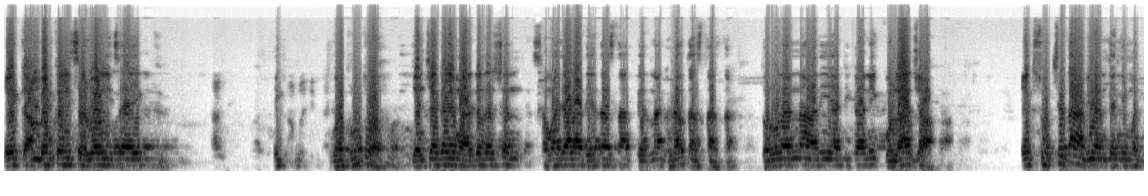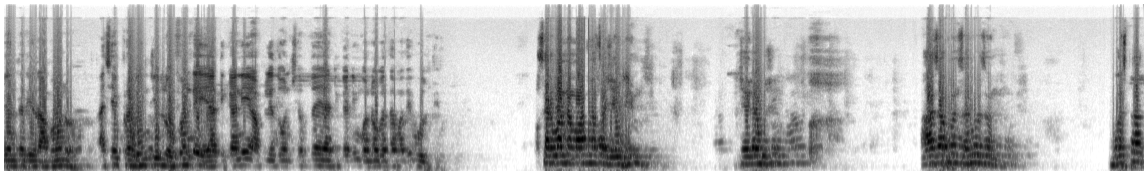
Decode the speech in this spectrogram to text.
एक आंबेडकरी चळवळीचा एक एक वक्तृत्व त्यांच्याकडे मार्गदर्शन समाजाला देत असतात प्रेरणा घडवत असतात. तरुणांना आणि या ठिकाणी कोलारच्या एक स्वच्छता अभियान त्यांनी मध्यंतरी राबवलं. असे प्रवीणजी लोखंडे या ठिकाणी आपले दोन शब्द या ठिकाणी मनोगतामध्ये बोलतील. सर्वांना मानाचा जय भीम. जय आज आपण सर्वजण वस्ताद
